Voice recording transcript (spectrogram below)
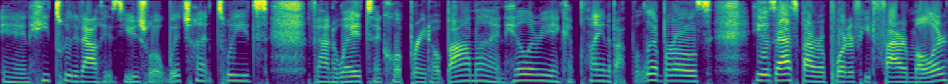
end. He tweeted out his usual witch hunt tweets, found a way to incorporate Obama and Hillary and complain about the liberals. He was asked by a reporter if he'd fire Mueller.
